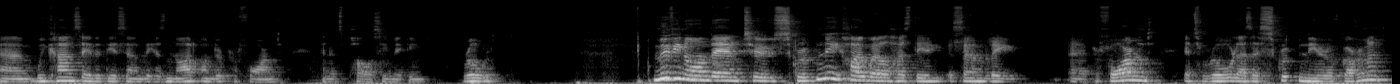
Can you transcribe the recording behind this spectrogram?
um, we can say that the Assembly has not underperformed in its policy making role. Moving on then to scrutiny, how well has the Assembly uh, performed its role as a scrutineer of government?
